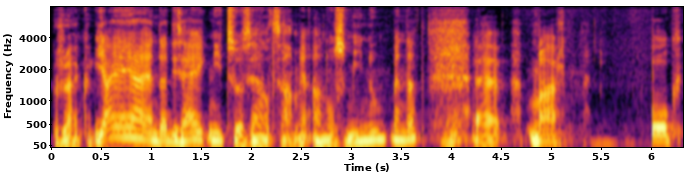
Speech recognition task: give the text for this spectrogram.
ruiken. Ja, ja, ja, en dat is eigenlijk niet zo zeldzaam. Hè. Anosmie noemt men dat. Eh, maar ook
